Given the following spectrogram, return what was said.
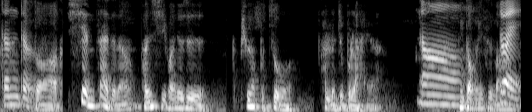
真的，对啊。现在的人很喜欢就是。譬如他不做，他人就不来了。哦，你懂我意思吗？对，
